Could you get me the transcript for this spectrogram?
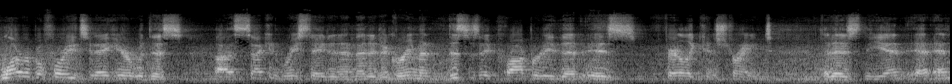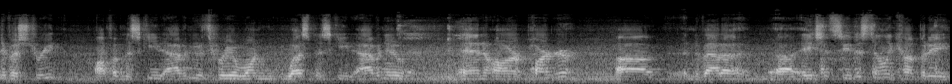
Why we're before you today here with this uh, second restated amended agreement, this is a property that is fairly constrained. It is the end, end of a street off of Mesquite Avenue, 301 West Mesquite Avenue, and our partner, uh, Nevada uh, H&C Distilling Company,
